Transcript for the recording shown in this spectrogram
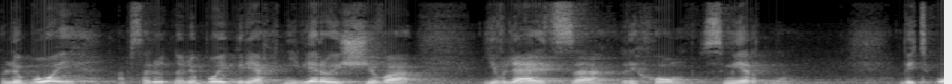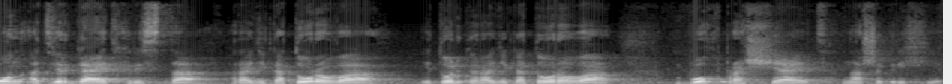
любой, абсолютно любой грех неверующего является грехом смертным. Ведь он отвергает Христа, ради которого и только ради которого Бог прощает наши грехи.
